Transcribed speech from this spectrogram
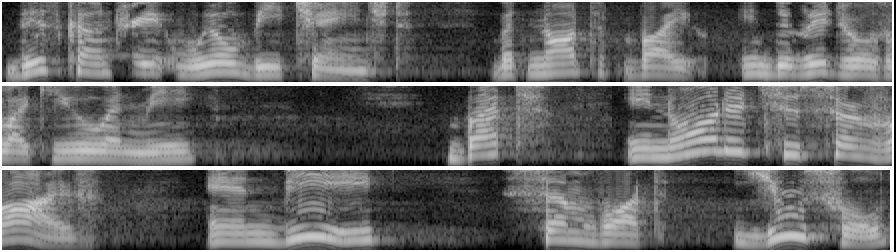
This country will be changed, but not by individuals like you and me. But in order to survive and be somewhat useful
